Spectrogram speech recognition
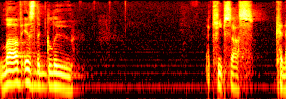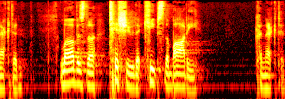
Love is the glue that keeps us connected. Love is the tissue that keeps the body connected.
